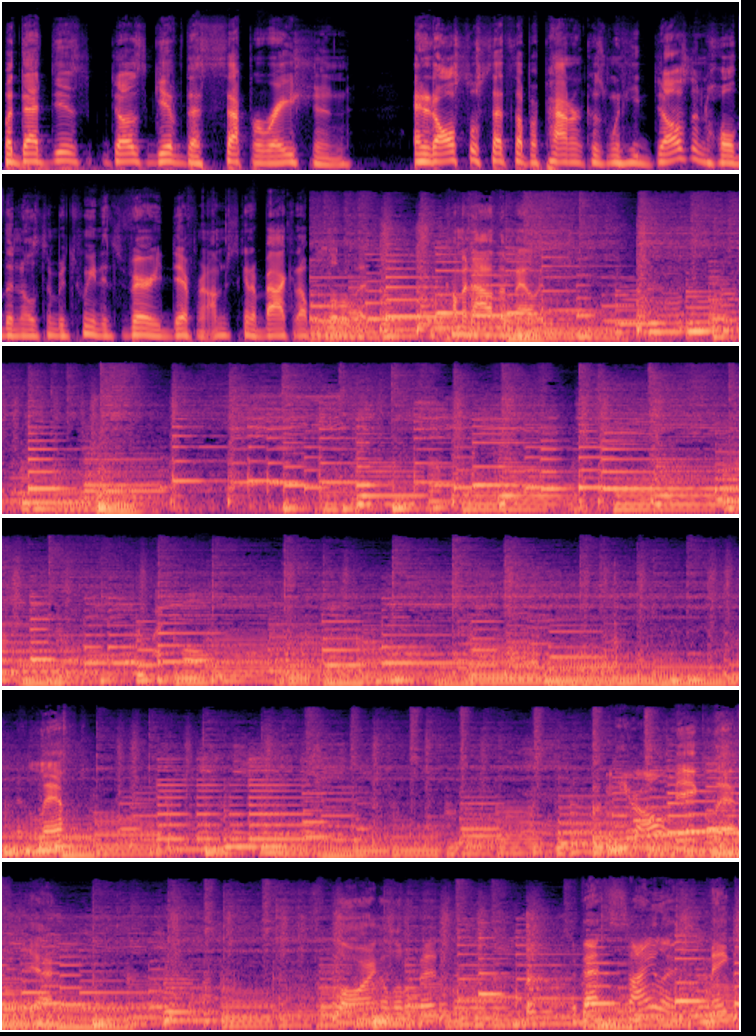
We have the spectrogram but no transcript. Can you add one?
but that does does give the separation. And it also sets up a pattern because when he doesn't hold the notes in between, it's very different. I'm just gonna back it up a little bit. Coming out of the melody. Lift. You can hear all. Big lift, yeah. Flooring a little bit. But that silence makes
